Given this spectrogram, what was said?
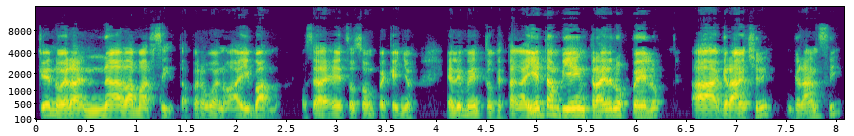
que no era nada marxista, pero bueno, ahí vamos. O sea, estos son pequeños elementos que están ahí. Él también trae de los pelos a Gramsci, Gramsci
